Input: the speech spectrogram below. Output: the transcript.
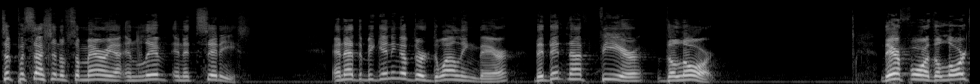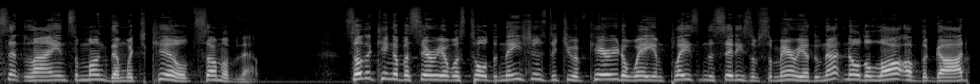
Took possession of Samaria and lived in its cities. And at the beginning of their dwelling there, they did not fear the Lord. Therefore, the Lord sent lions among them, which killed some of them. So the king of Assyria was told, The nations that you have carried away and placed in the cities of Samaria do not know the law of the God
